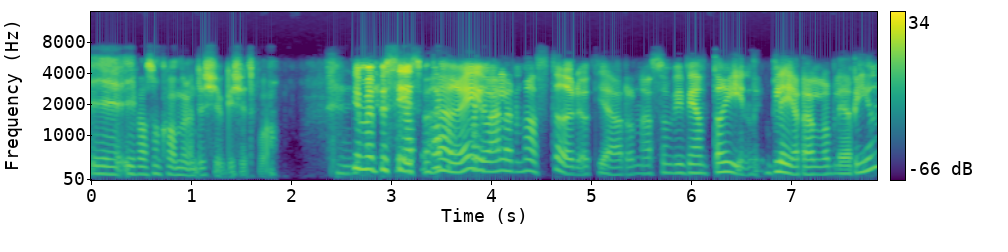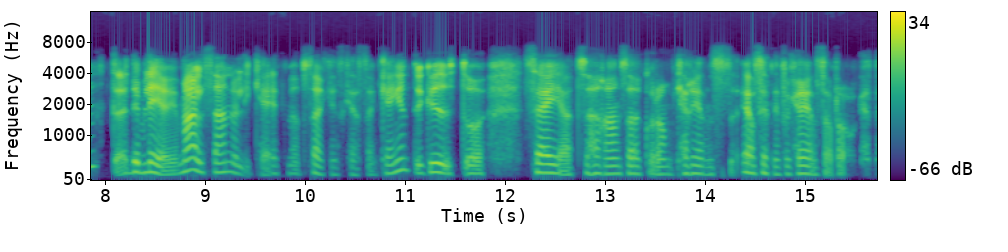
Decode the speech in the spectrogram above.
i, i vad som kommer under 2022. Mm. Ja men precis, för här är ju alla de här stödåtgärderna som vi väntar in, blir det eller blir det inte? Det blir ju med all sannolikhet men Försäkringskassan kan ju inte gå ut och säga att så här ansöker de karens, ersättning för karensavdraget.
